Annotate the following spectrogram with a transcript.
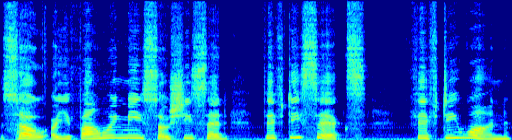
So, are you following me? So she said 56, 51,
